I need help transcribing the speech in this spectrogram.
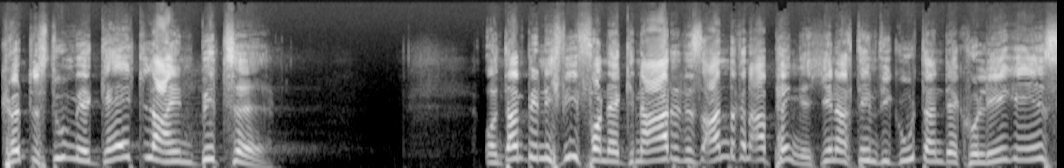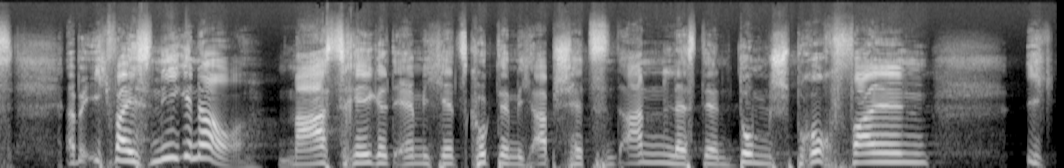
Könntest du mir Geld leihen, bitte? Und dann bin ich wie von der Gnade des anderen abhängig, je nachdem, wie gut dann der Kollege ist. Aber ich weiß nie genau, maßregelt er mich jetzt, guckt er mich abschätzend an, lässt er einen dummen Spruch fallen. Ich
